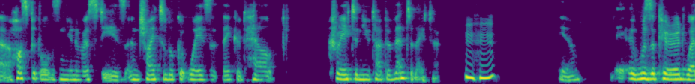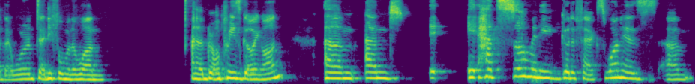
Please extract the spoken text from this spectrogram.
uh, hospitals and universities, and tried to look at ways that they could help create a new type of ventilator. Mm-hmm. You know, it it was a period where there weren't any Formula One uh, Grand Prix going on, um, and it had so many good effects. One is, um,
